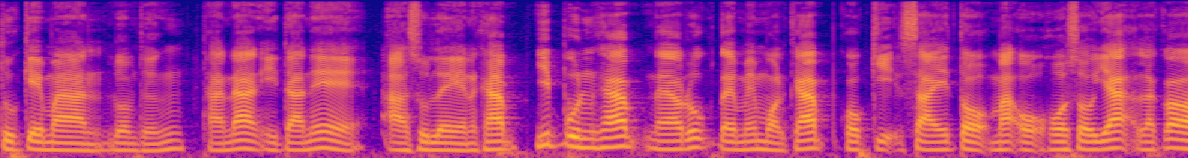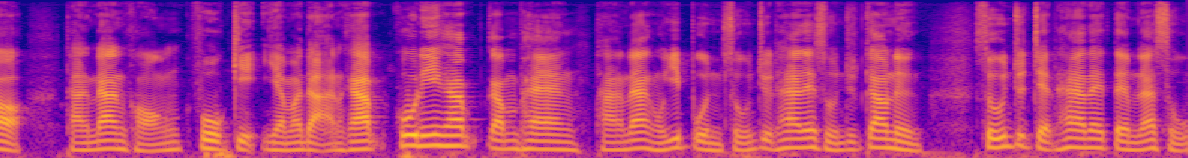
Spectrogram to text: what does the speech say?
ตูเกมานรวมถึงทางด้านอิตาเน่อาซูเลนะครับญี่ปุ่นครับแนวรุกเต็มไปหมดครับโกกิไซโตะมาโอโฮโซยะ แล้วก็ทางด้านของฟูกิยามาดะนะครับ คู่นี้ครับกำแพงทางด้านของญี่ปุ่น 0.5 ได้ 0.91 0.75 ได้เต็มและสูง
